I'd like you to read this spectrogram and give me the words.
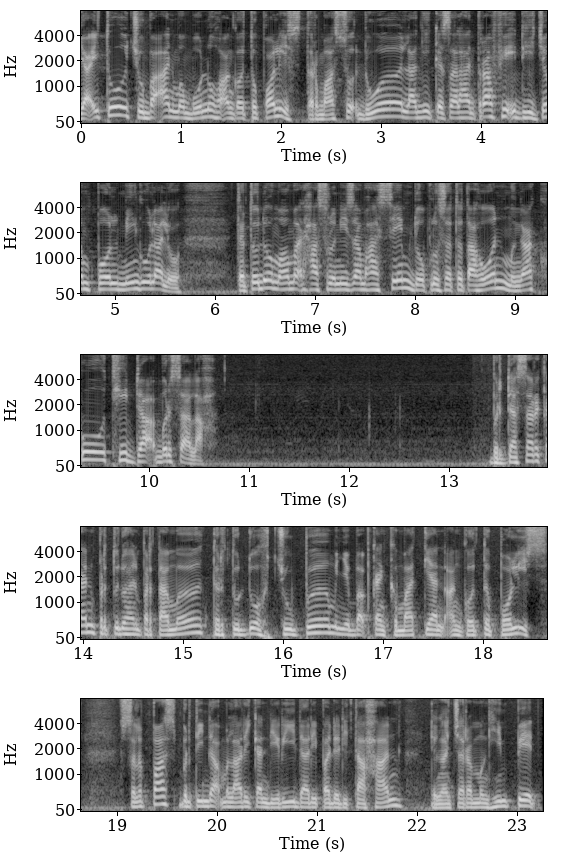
iaitu cubaan membunuh anggota polis termasuk dua lagi kesalahan trafik di Jempol minggu lalu. Tertuduh Muhammad Hasrul Nizam Hasim, 21 tahun, mengaku tidak bersalah. Berdasarkan pertuduhan pertama, tertuduh cuba menyebabkan kematian anggota polis selepas bertindak melarikan diri daripada ditahan dengan cara menghimpit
